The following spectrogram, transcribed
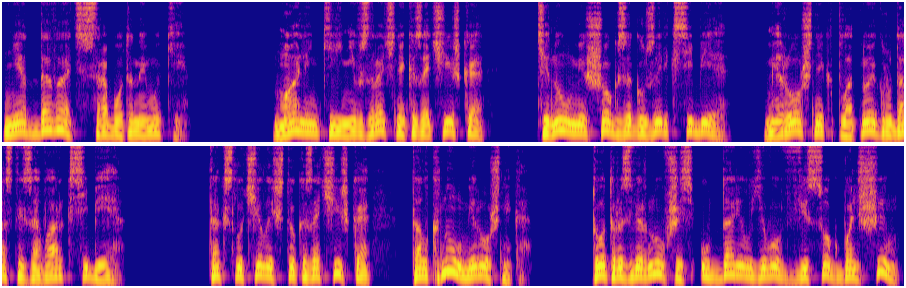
не отдавать сработанной муки. Маленький невзрачный казачишка тянул мешок за гузырь к себе, мирошник плотной грудастый завар к себе. Так случилось, что казачишка толкнул мирошника. Тот, развернувшись, ударил его в висок большим,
